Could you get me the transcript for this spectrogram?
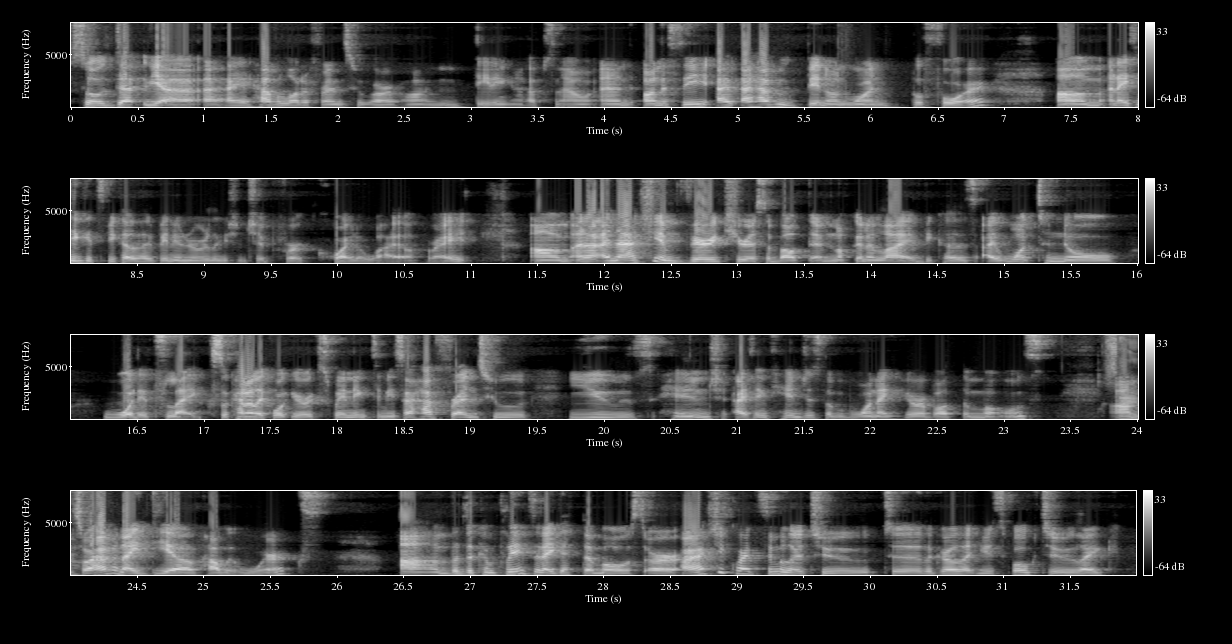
So de- yeah, I I have a lot of friends who are on dating apps now, and honestly, I, I haven't been on one before, um, and I think it's because I've been in a relationship for quite a while, right? Um, and, I, and I actually am very curious about them. Not gonna lie, because I want to know what it's like. So kind of like what you're explaining to me. So I have friends who use Hinge. I think Hinge is the one I hear about the most. Um, so I have an idea of how it works. Um, but the complaints that I get the most are, are actually quite similar to to the girl that you spoke to. Like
